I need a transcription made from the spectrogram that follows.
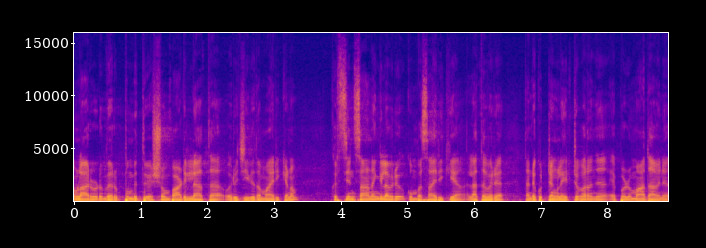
നമ്മൾ ആരോടും വെറുപ്പും വിദ്വേഷവും പാടില്ലാത്ത ഒരു ജീവിതമായിരിക്കണം. ക്രിസ്ത്യൻസ് ആണെങ്കിൽ അവർ കുമ്പസാരിക്കുക അല്ലാത്തവർ തന്റെ കുറ്റങ്ങൾ ഏറ്റുപറഞ്ഞ് എപ്പോഴും മാതാവിന്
